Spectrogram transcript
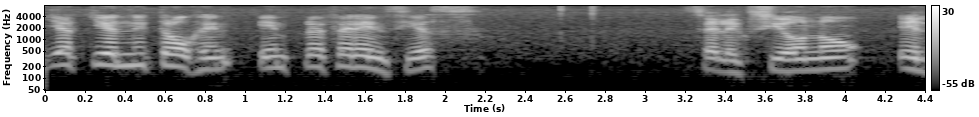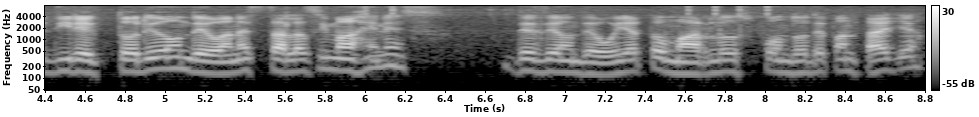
Y aquí en nitrógeno, en preferencias, selecciono el directorio donde van a estar las imágenes, desde donde voy a tomar los fondos de pantalla.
